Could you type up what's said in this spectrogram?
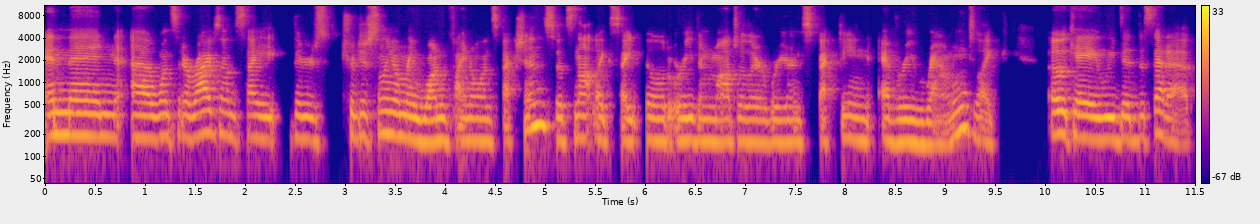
And then uh, once it arrives on site, there's traditionally only one final inspection. So it's not like site build or even modular where you're inspecting every round, like okay, we did the setup.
